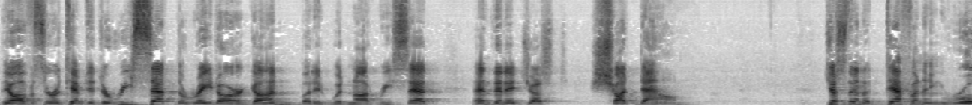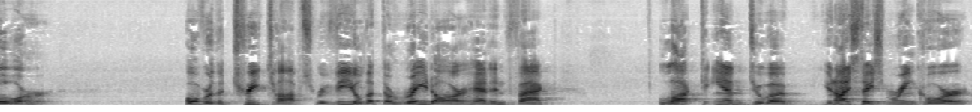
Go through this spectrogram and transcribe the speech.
The officer attempted to reset the radar gun, but it would not reset, and then it just shut down. Just then, a deafening roar over the treetops revealed that the radar had, in fact, locked into a United States Marine Corps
